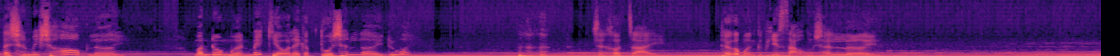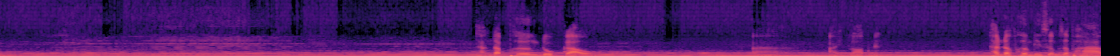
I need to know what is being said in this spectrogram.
แต่ฉันไม่ชอบเลย มันดูเหมือนไม่เกี่ยวอะไรกับตัวฉันเลยด้วย ฉันเข้าใจ เธอก็เหมือนกับพี่สาวของฉันเลย ถังดับเพลิงดูเก่า อ่าอีกรอบหนึ่งถังดับเพลิงที่เสื่อมสภาพ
